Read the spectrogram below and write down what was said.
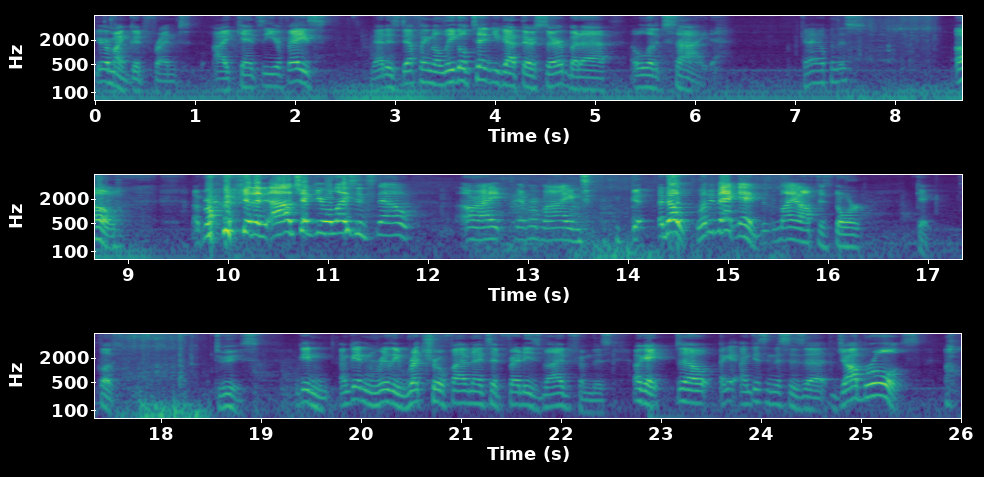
You're my good friend. I can't see your face. That is definitely an illegal tint you got there, sir, but, uh, I will let it slide. Can I open this? Oh. I probably should have- I'll check your license now! Alright, never mind. no! Let me back in! This is my office door. Okay, close. Jeez. I'm getting, I'm getting really retro Five Nights at Freddy's vibes from this. Okay, so I, am guessing this is uh, job rules. Oh,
